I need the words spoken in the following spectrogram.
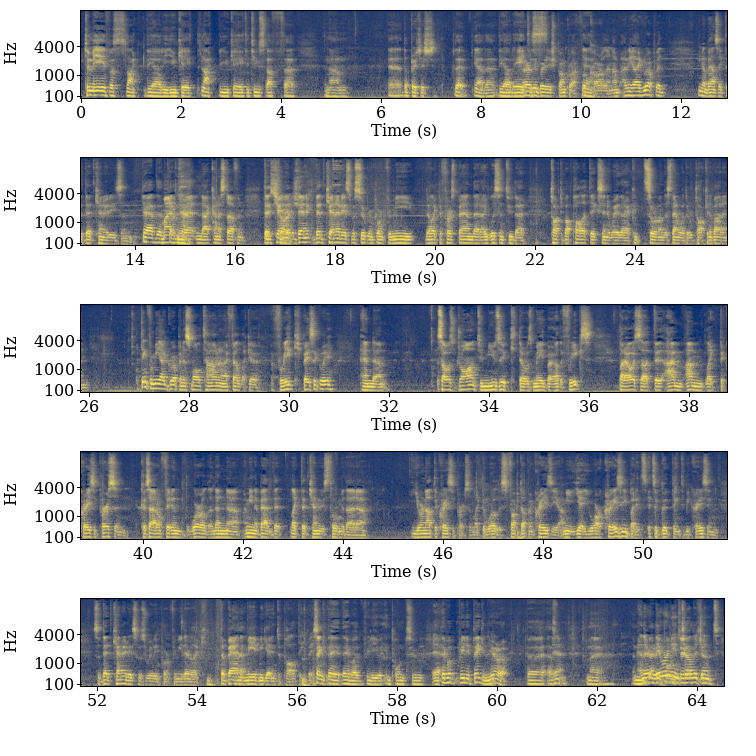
To me, it was like the early UK, like the UK '82 stuff, uh, and um, uh, the British, the yeah, the the early '80s. Early British punk rock for Yeah. Karl, and I'm, I mean, I grew up with, you know, bands like the Dead Kennedys and Yeah, the Minor Yeah. Threat and that kind of stuff. And Dead, Kennedy, Dead, Dead Kennedys was super important for me. They're like the first band that I listened to that talked about politics in a way that I could sort of understand what they were talking about. And I think for me, I grew up in a small town and I felt like a, a freak, basically. And um, so I was drawn to music that was made by other freaks. But I always thought that I'm I'm like the crazy person because I don't fit in the world. And then uh, I mean, a band that like that Kennedy's told me that uh, you're not the crazy person. Like the world is fucked up and crazy. I mean, yeah, you are crazy, but it's it's a good thing to be crazy. And so Dead Kennedys was really important for me. They're like the band that made me get into politics, Basically, I think they, they were really important to. Yeah. They were really big in Europe. Uh, as, Yeah. and, uh, and they they were an important to- intelligent.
